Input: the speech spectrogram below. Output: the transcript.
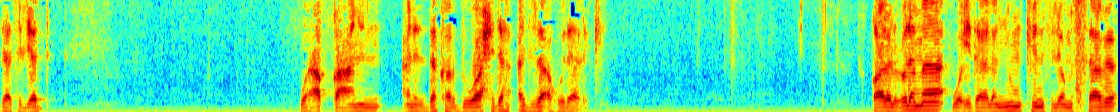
ذات اليد وعق عن عن الذكر بواحدة أجزأه ذلك. قال العلماء وإذا لم يمكن في اليوم السابع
